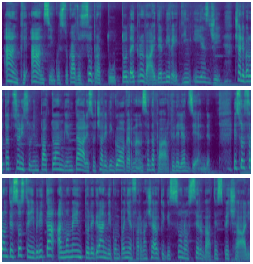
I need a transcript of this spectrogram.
anche, anzi in questo caso soprattutto, dai provider di rating ESG, cioè le valutazioni sull'impatto ambientale, sociale e di governance da parte delle aziende. E sul fronte sostenibilità, al momento le grandi compagnie farmaceutiche sono osservate speciali.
